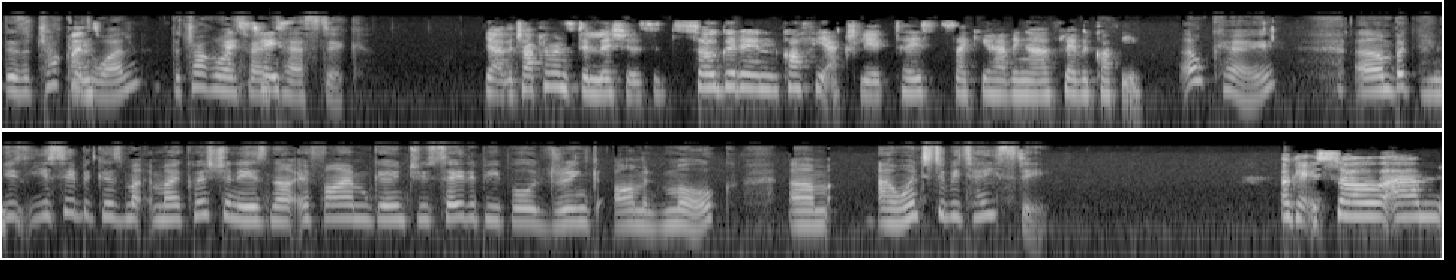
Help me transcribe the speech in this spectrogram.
there's a chocolate one. The chocolate one's fantastic. Yeah, the chocolate one's delicious. It's so good in coffee. Actually, it tastes like you're having a flavored coffee. Okay. Um, but you, you see, because my, my question is now, if I'm going to say to people, drink almond milk, um, I want it to be tasty. Okay, so um,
